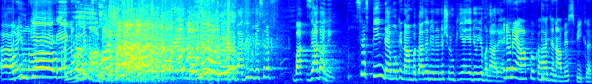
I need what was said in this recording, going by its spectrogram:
क्योंकि एक बाजी मुझे सिर्फ़ ज़्यादा नहीं। सिर्फ़ तीन डेमो के नाम बता दें जो इन्होंने शुरू किया है या जो ये बना रहे हैं। इन्होंने आपको कहा जनाब स्पीकर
